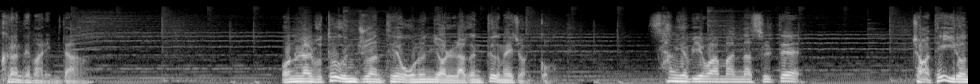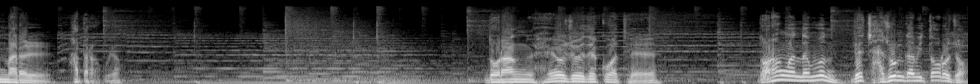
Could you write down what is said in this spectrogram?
그런데 말입니다. 어느 날부터 은주한테 오는 연락은 뜸해졌고, 상엽이와 만났을 때 저한테 이런 말을 하더라고요. 너랑 헤어져야 될 것 같아. 너랑 만나면 내 자존감이 떨어져.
